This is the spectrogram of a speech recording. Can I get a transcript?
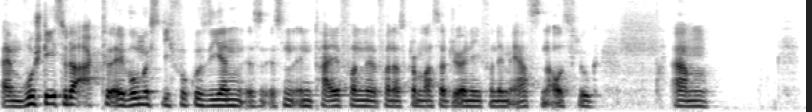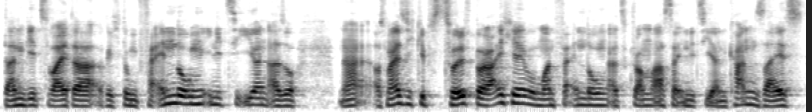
Ähm, wo stehst du da aktuell? Wo möchtest du dich fokussieren? Das ist ein, ein Teil von, von der Scrum Master Journey, von dem ersten Ausflug. Ähm, dann geht's weiter Richtung Veränderungen initiieren. Also na, aus meiner Sicht gibt es zwölf Bereiche, wo man Veränderungen als Scrum Master initiieren kann, sei es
